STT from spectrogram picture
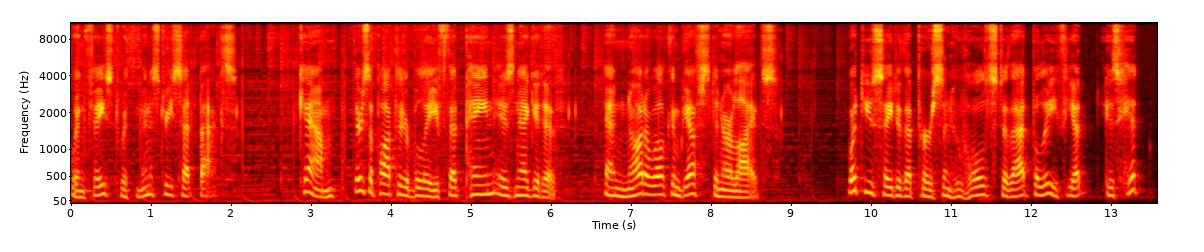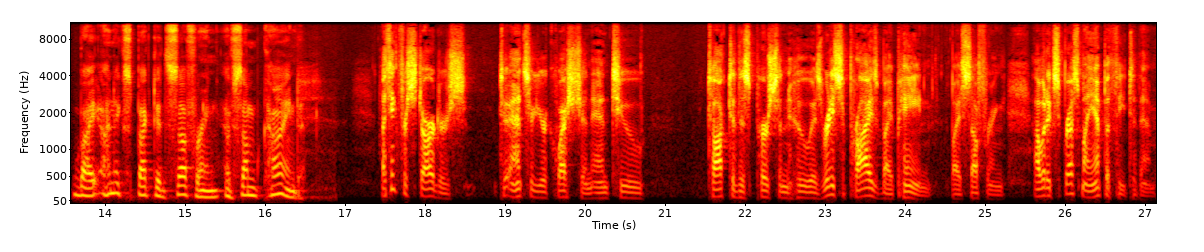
when faced with ministry setbacks. Cam, there's a popular belief that pain is negative and not a welcome guest in our lives. What do you say to that person who holds to that belief yet is hit by unexpected suffering of some kind? I think, for starters, to answer your question and to talk to this person who is really surprised by pain, by suffering, I would express my empathy to them.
